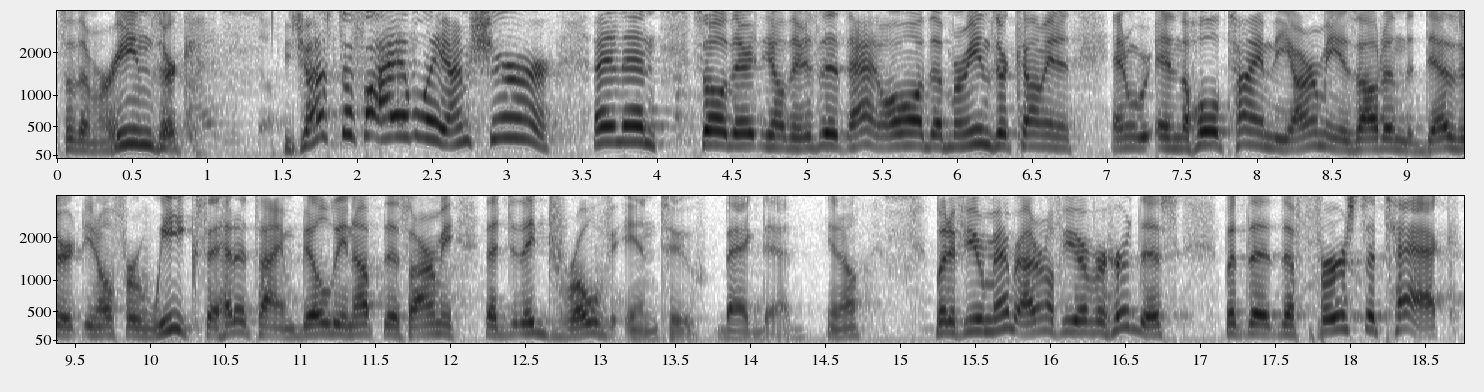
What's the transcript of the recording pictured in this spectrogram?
So the Marines are justifiably, I'm sure. And then, so there, you know, there's that, oh, the Marines are coming and, and, and the whole time the army is out in the desert, you know, for weeks ahead of time building up this army that they drove into Baghdad, you know. But if you remember, I don't know if you ever heard this, but the, the first attack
